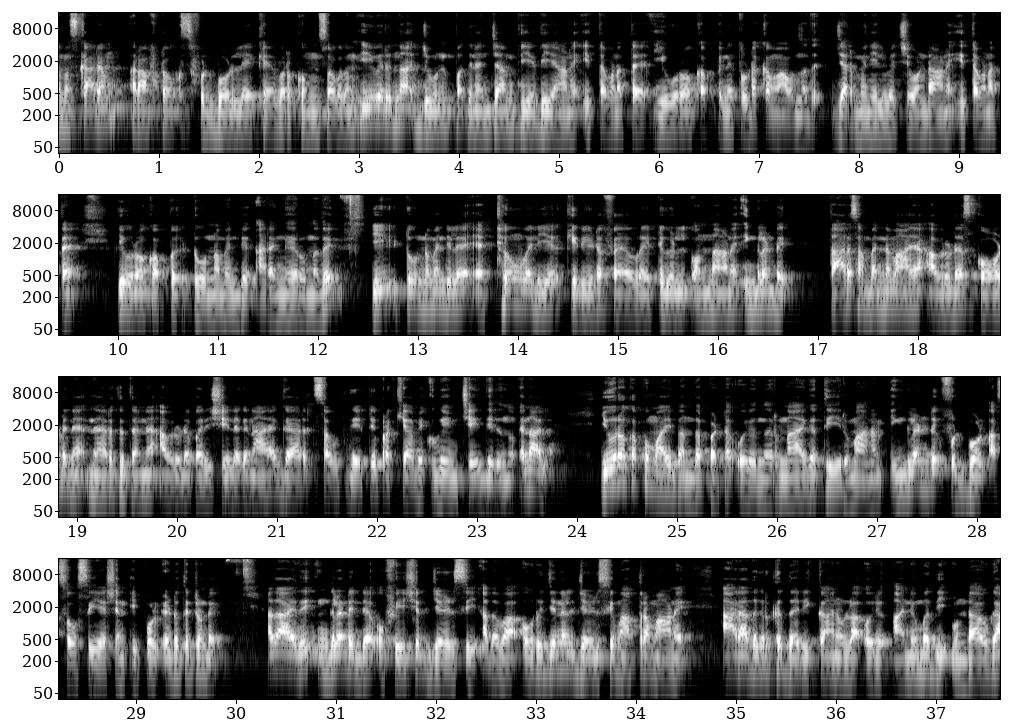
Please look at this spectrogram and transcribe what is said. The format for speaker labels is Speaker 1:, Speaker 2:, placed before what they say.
Speaker 1: നമസ്കാരം. Raf talks ഫുട്ബോളിലേക്ക് ഏവർക്കും സ്വാഗതം. ഈ വരുന്ന ജൂൺ പതിനഞ്ചാം തീയതിയാണ് ഇത്തവണത്തെ യൂറോ കപ്പിന് തുടക്കമാവുന്നത്. ജർമ്മനിയിൽ വെച്ചുകൊണ്ടാണ് ഇത്തവണത്തെ യൂറോ കപ്പ് ടൂർണമെന്റ് അരങ്ങേറുന്നത്. ഈ ടൂർണമെന്റിലെ ഏറ്റവും വലിയ കിരീട ഫേവറേറ്റുകളിൽ ഒന്നാണ് ഇംഗ്ലണ്ട്. താരസമ്പന്നമായ അവരുടെ സ്ക്വാഡിനെ നേരത്തെ തന്നെ അവരുടെ പരിശീലകനായ ഗാരറ്റ് സൗത്ത് ഗേറ്റ് പ്രഖ്യാപിക്കുകയും ചെയ്തിരുന്നു. എന്നാൽ യൂറോ കപ്പുമായി ബന്ധപ്പെട്ട ഒരു നിർണായക തീരുമാനം ഇംഗ്ലണ്ട് ഫുട്ബോൾ അസോസിയേഷൻ ഇപ്പോൾ എടുത്തിട്ടുണ്ട്. അതായത് ഇംഗ്ലണ്ടിന്റെ ഒഫീഷ്യൽ ജേഴ്സി അഥവാ ഒറിജിനൽ ജേഴ്സി മാത്രമാണ് ആരാധകർക്ക് ധരിക്കാനുള്ള ഒരു അനുമതി ഉണ്ടാവുക.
